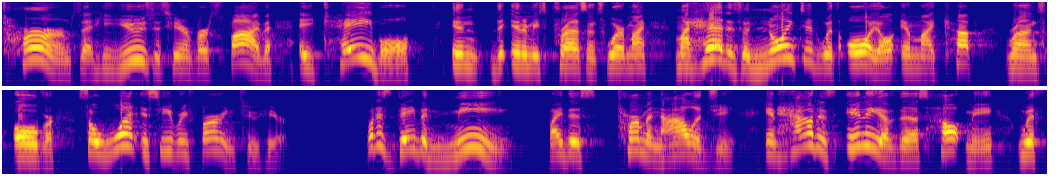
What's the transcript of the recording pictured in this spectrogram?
terms that he uses here in verse 5 a table in the enemy's presence where my, my head is anointed with oil and my cup runs over. So, what is he referring to here? What does David mean by this terminology? And how does any of this help me with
